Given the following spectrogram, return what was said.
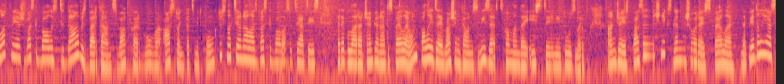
Latviešu basketbolists Dāvis Bērtāns vakar guva 18 punktus Nacionālās basketbola asociācijas regulārā čempionāta spēlē un palīdzēja Vašingtonas Wizards komandai izcīnīt uzvaru. Andrzejs Pasečņiks gan šoreiz spēlē nepiedalījās.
